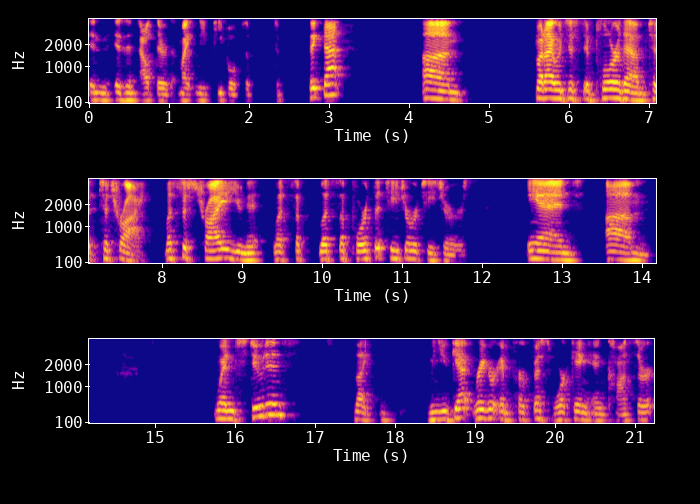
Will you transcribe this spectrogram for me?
and, isn't out there that might lead people to, to think that. Um, but I would just implore them to, to try. Let's just try a unit. Let's let's support the teacher or teachers. And um, when students like when you get rigor and purpose working in concert,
